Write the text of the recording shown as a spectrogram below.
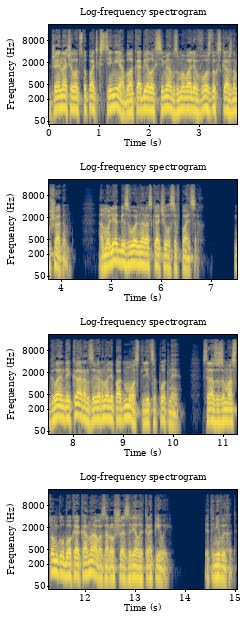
Джей начал отступать к стене, облака белых семян взмывали в воздух с каждым шагом. Амулет безвольно раскачивался в пальцах. Гленд и Карен завернули под мост, лица потные. Сразу за мостом глубокая канава, заросшая зрелой крапивой. Это не выход.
